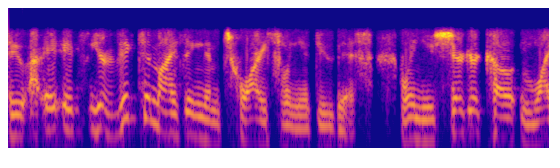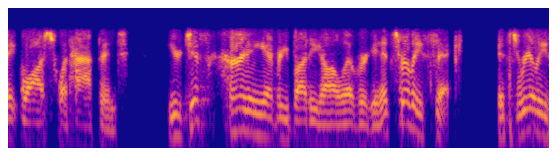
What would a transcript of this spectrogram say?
to uh, it, it's you're victimizing them twice when you do this. When you sugarcoat and whitewash what happened, you're just hurting everybody all over again. It's really sick. It's really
